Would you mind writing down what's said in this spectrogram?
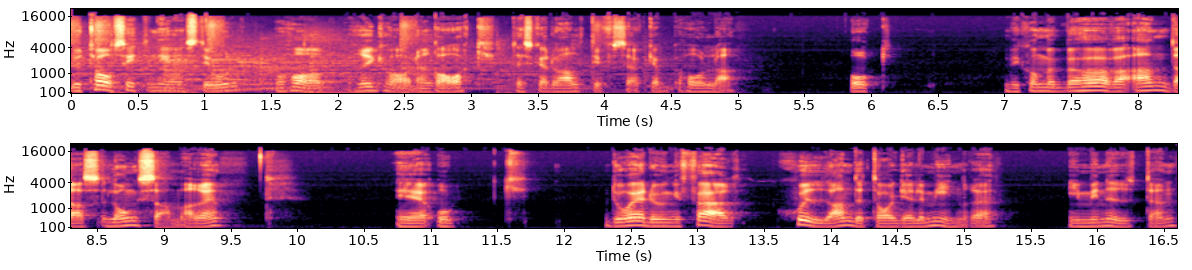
Du tar och sitter ner i en stol och har ryggraden rak. Det ska du alltid försöka hålla. Och vi kommer behöva andas långsammare. Eh, och då är det ungefär sju andetag eller mindre i minuten.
